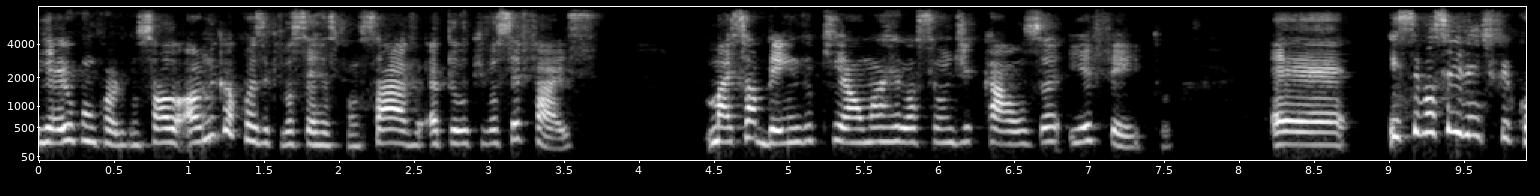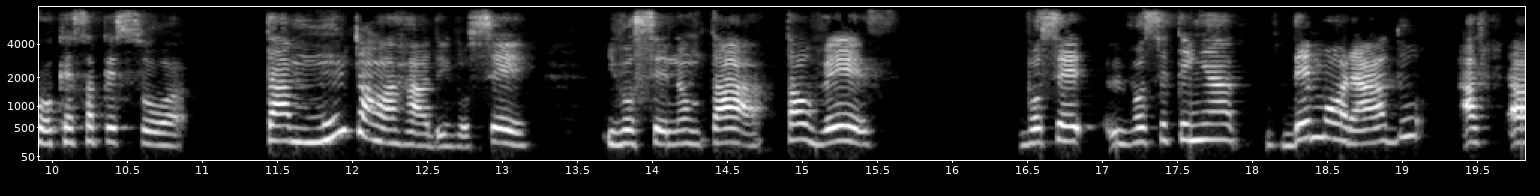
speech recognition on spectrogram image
e aí eu concordo com o Saulo, a única coisa que você é responsável é pelo que você faz, mas sabendo que há uma relação de causa e efeito. É, e se você identificou que essa pessoa está muito amarrada em você e você não está, talvez você, você tenha demorado a, a,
